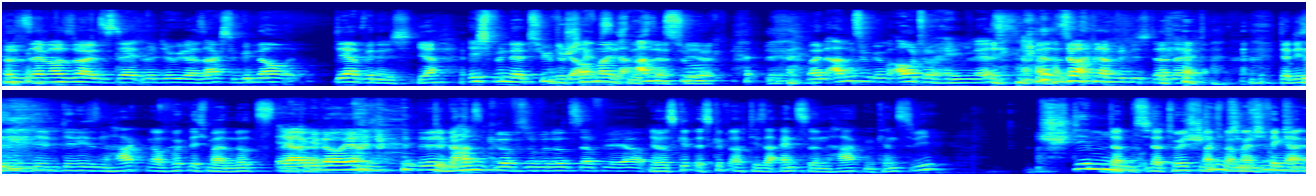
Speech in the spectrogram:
Das ist einfach so ein Statement, Junge, da sagst du genau, der bin ich. Ja. Ich bin der Typ, Du der auch meinen Anzug, dafür. meinen Anzug im Auto hängen lässt. so einer bin ich dann halt. Der diesen, der, der diesen Haken auch wirklich mal nutzt. Ja, Alter. genau, ja, den benutzt- Handgriff so benutzt dafür, ja. Ja, es gibt, es gibt auch diese einzelnen Haken, kennst du die? Stimmt. Da, da tue ich Stimmt, manchmal meinen stimmt, Finger stimmt.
